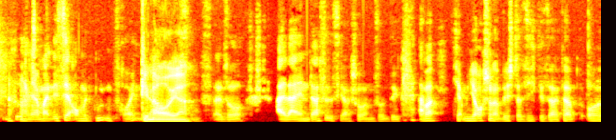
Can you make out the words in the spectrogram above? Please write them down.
ja, man ist ja auch mit guten Freunden. Genau, ja. Also allein das ist ja schon so ein Ding. Aber ich habe mich auch schon erwischt, dass ich gesagt habe, oh,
